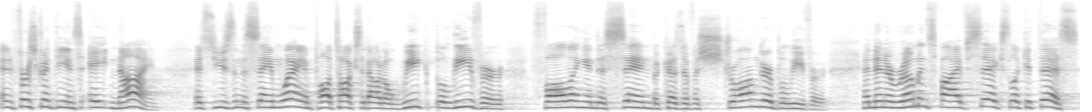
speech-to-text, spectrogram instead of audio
In 1 Corinthians 8 9, it's used in the same way. And Paul talks about a weak believer falling into sin because of a stronger believer. And then in Romans 5 6, look at this.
